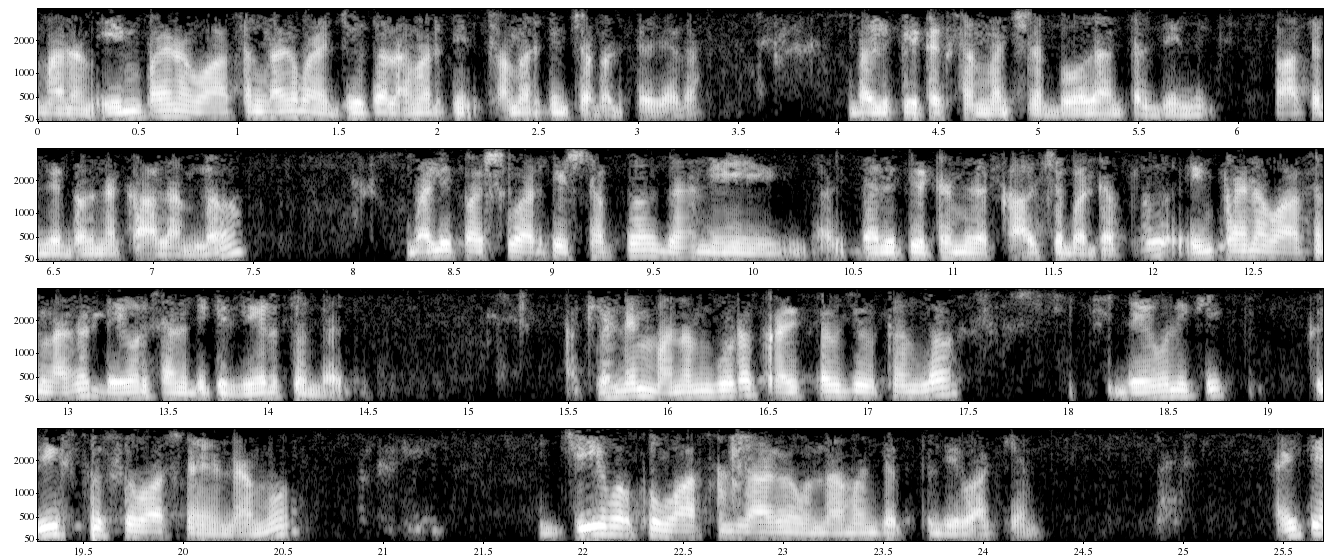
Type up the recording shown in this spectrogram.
మనం ఇంపైన వాసనలాగా మన జీవితాలు అమర్పి సమర్పించబడతాయి కదా. బలిపీఠకు సంబంధించిన బోధ అంటారు దీన్ని. పాత నిబంధన కాలంలో బలి పశువు అర్పించినప్పుడు దాన్ని బలిపీఠం మీద కాల్చబడ్డప్పుడు ఇంపైన వాసనలాగా దేవుడి దేవుని సన్నిధికి చేరుతుంది అది అట్లనే మనం కూడా క్రైస్తవ జీవితంలో దేవునికి క్రీస్తు సువాసన అయినాము. జీవపు వాసనలాగా ఉన్నామని చెప్తుంది ఈ వాక్యం. అయితే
